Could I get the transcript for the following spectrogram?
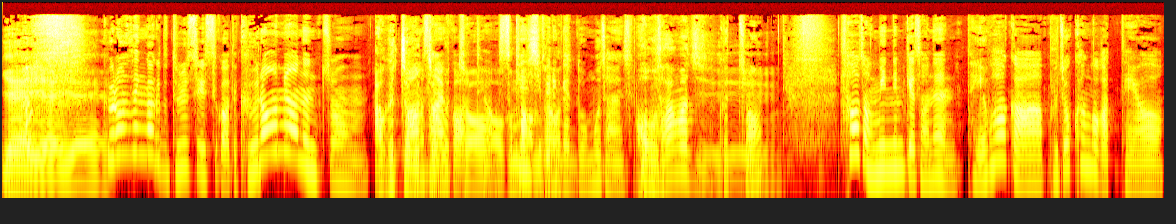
예 예 예. 그런 생각도 들 수 있을 것 같아. 그러면은 좀아 그쵸 마음 그쵸 상할 것 그쵸. 같아요. 스킨십 이런 게. 너무 자연스러워. 어우 상하지. 그쵸? 서정민님께서는 대화가 부족한 것 같아요.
